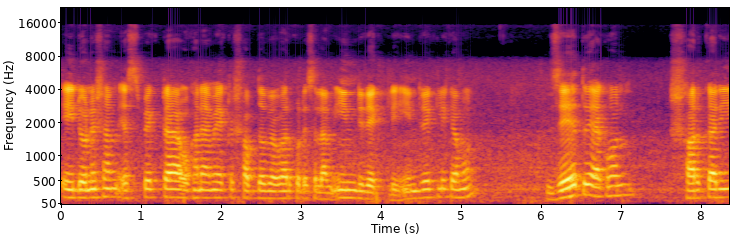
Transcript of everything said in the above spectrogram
এই ডোনেশান এসপেক্টটা ওখানে আমি একটা শব্দ ব্যবহার করেছিলাম ইনডিরেক্টলি ইনডিরেক্টলি কেমন? যেহেতু এখন সরকারি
